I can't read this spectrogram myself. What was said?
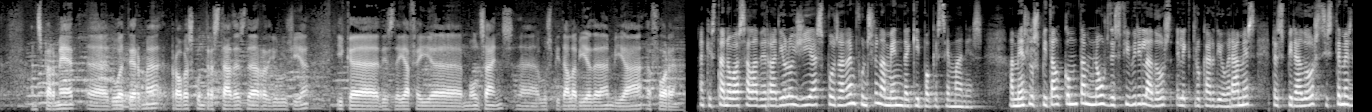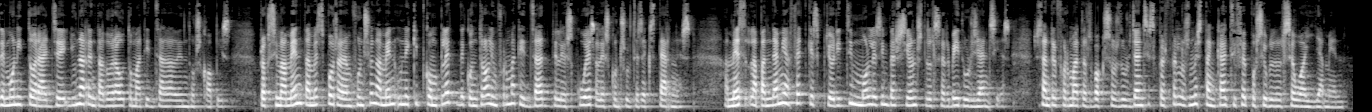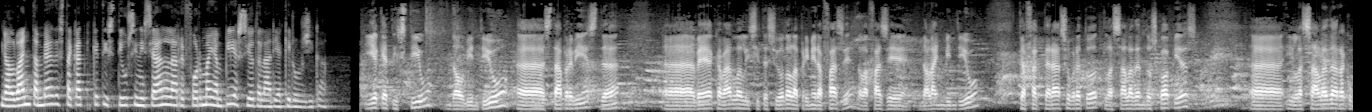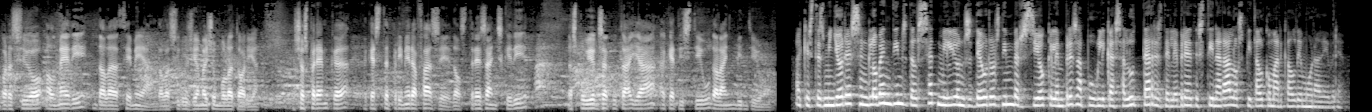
ens permet eh, dur a terme proves contrastades de radiologia i que des de ja feia molts anys eh, l'hospital havia d'enviar a fora. Aquesta nova sala de radiologia es posarà en funcionament d'aquí poques setmanes. A més, l'hospital compta amb nous desfibriladors, electrocardiogrames, respiradors, sistemes de monitoratge i una rentadora automatitzada d'endoscopis. Pròximament també es posarà en funcionament un equip complet de control informatitzat de les cues a les consultes externes. A més, la pandèmia ha fet que es prioritzin molt les inversions del servei d'urgències. S'han reformat els boxos d'urgències per fer-los més tancats i fer possible el seu aïllament. Galbany també ha destacat que aquest estiu s'iniciarà la reforma i ampliació de l'àrea quirúrgica. I aquest estiu del 21 eh, està previst de eh, haver acabat la licitació de la primera fase, de la fase de l'any 21, que afectarà sobretot la sala d'endoscòpies eh, i la sala de recuperació al medi de la CMA, de la cirurgia majombolatòria. Això esperem que aquesta primera fase dels 3 anys que he dit es pugui executar ja aquest estiu de l'any 21. Aquestes millores s'engloben dins dels 7 milions d'euros d'inversió que l'empresa pública Salut Terres de l'Ebre destinarà a l'Hospital Comarcal de Mora d'Ebre.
